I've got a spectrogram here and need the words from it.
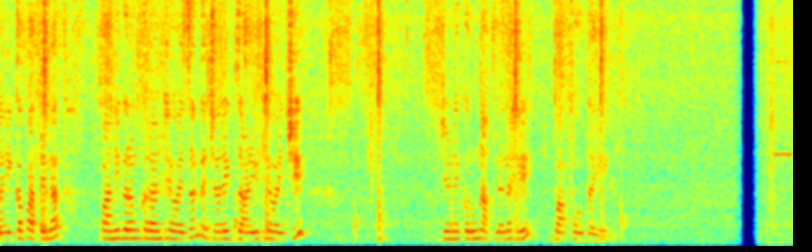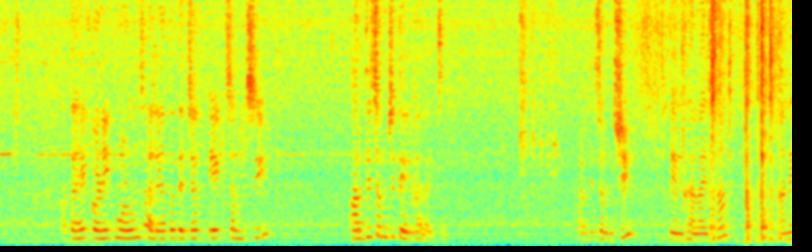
एका पातेल्यात पाणी गरम करायला ठेवायचं आणि त्याच्यावर एक जाळी ठेवायची. जेणेकरून आपल्याला हे बाफवता येईल. आता हे कणिक मळून झाले आता त्याच्यात एक चमची अर्धी चमची तेल घालायचं. अर्धी चमची तेल घालायचं आणि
